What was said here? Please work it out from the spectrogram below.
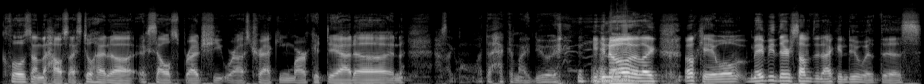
closed on the house, I still had a Excel spreadsheet where I was tracking market data, and I was like, well, "What the heck am I doing?" you know, like, okay, well, maybe there's something I can do with this.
